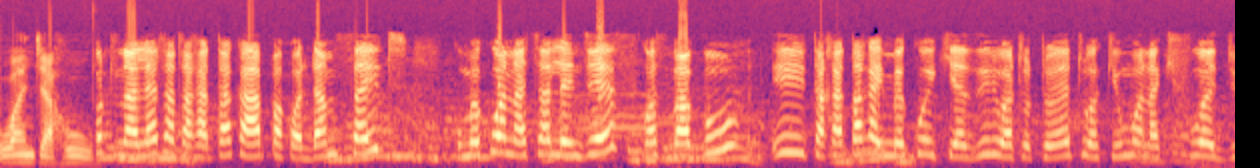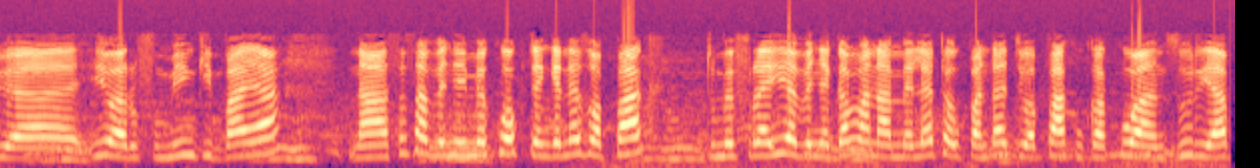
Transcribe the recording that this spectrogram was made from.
uwanja huu. Tunaleta takataka hapa kwa dump site. Kumekuwa na challenges kwa sababu hii takataka imekuwa ikiadhiri watoto wetu wakiumwa na kifua juu ya hiyo harufu mingi mbaya, na sasa venye imekuwa kutengenezwa park, tumefurahia venye gavana ameleta upandaji wa park ukakuwa nzuri hapa.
